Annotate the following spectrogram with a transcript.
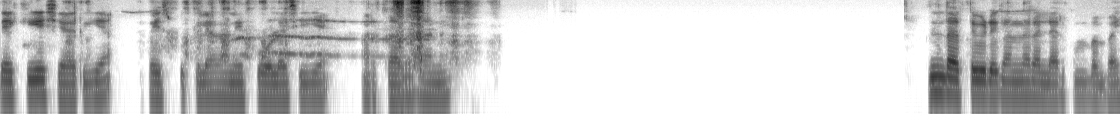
ലൈക്ക് ചെയ്യുക ഷെയർ ചെയ്യുക. ഫേസ്ബുക്കിലാണെങ്കിൽ ഫോളോ ചെയ്യുക. മറക്കാതെ കാണുക. ഇന്നത്തെ അടുത്ത വീഡിയോ കാണുന്നവരെല്ലാവർക്കും ബൈ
